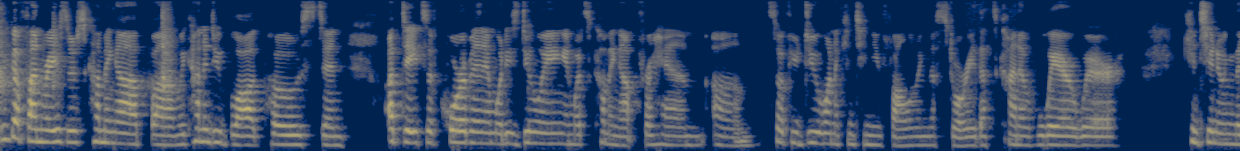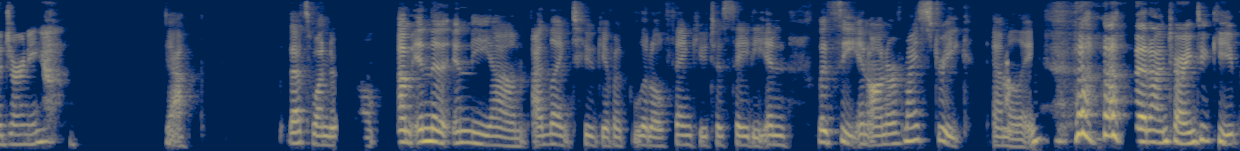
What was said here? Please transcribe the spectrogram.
we've got fundraisers coming up. Um, we kind of do blog posts and updates of Corbin and what he's doing and what's coming up for him. Um, so if you do want to continue following the story, that's kind of where we're continuing the journey. yeah, that's wonderful. Um, in the in the um, I'd like to give a little thank you to Sadie, and let's see, in honor of my streak, Emily, that I'm trying to keep,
